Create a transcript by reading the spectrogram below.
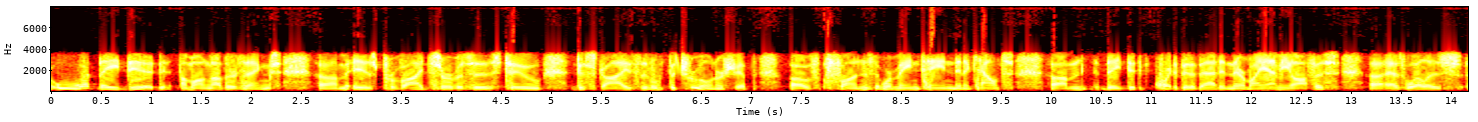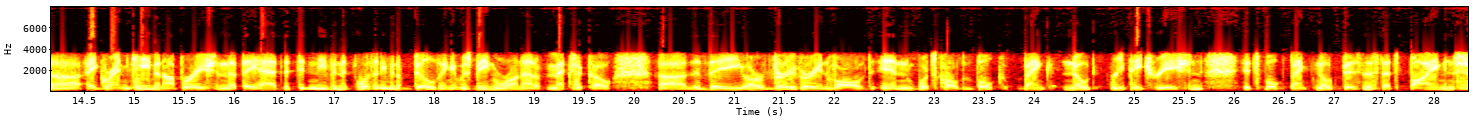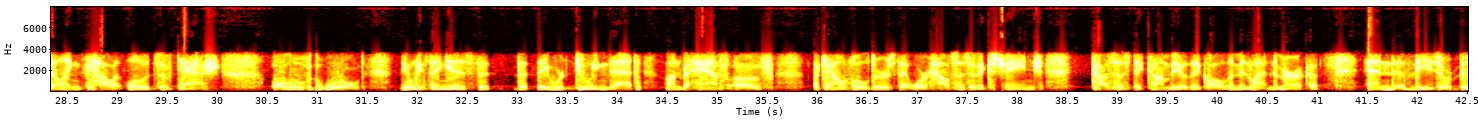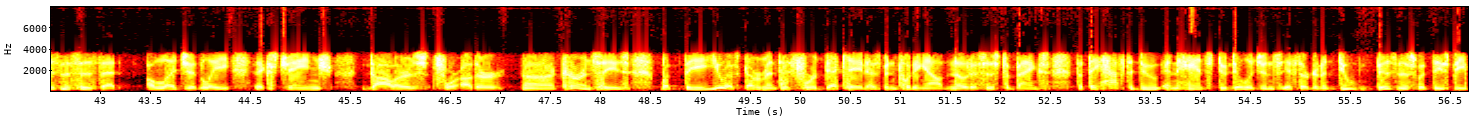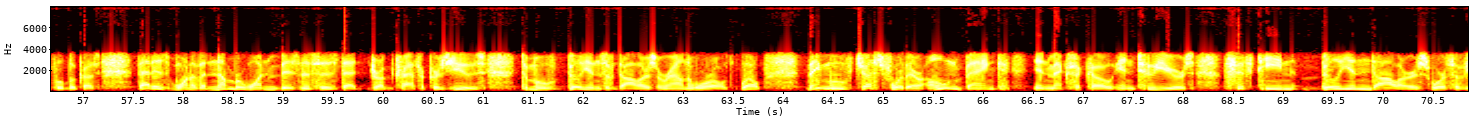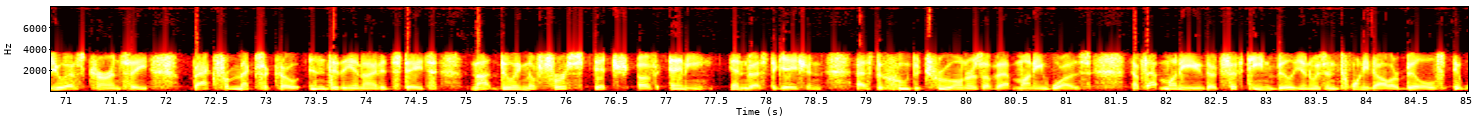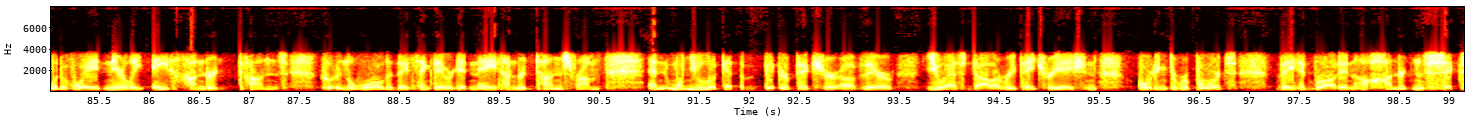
What they did, among other things. Um, um, is provide services to disguise the, the, true ownership of funds that were maintained in accounts. Um, they did quite a bit of that in their Miami office, uh, as well as uh, a Grand Cayman operation that they had that didn't even it wasn't even a building; it was being run out of Mexico. Uh, they are very very involved in what's called bulk bank note repatriation. It's bulk bank note business that's buying and selling pallet loads of cash all over the world. The only thing is that that they were doing that on behalf of account holders that were houses of exchange, casas de cambio, they call them in Latin America. And these are businesses that allegedly exchange dollars for other uh, currencies. But the U.S. government, for a decade, has been putting out notices to banks that they have to do enhanced due diligence if they're going to do business with these people because that is one of the number one businesses that drug traffickers use to move billions of dollars around the world. Well, they moved just for their own bank in Mexico in two years $15 billion dollars worth of U.S. currency back from Mexico into the United States, not doing the first stitch of any investigation as to who the true owners of that money was. Now, if that money, that 15 billion, was in $20 bills, it would have weighed nearly 800 tons. Who in the world did they think they were getting 800 tons from? And when you look at the bigger picture of their U.S. dollar repatriation, according to reports, they had brought in 106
